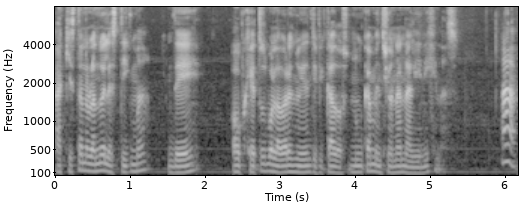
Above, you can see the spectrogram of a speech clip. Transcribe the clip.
aquí están hablando del estigma de objetos voladores no identificados, nunca mencionan alienígenas. Ah,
